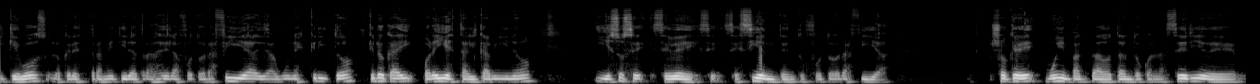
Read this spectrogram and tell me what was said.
y que vos lo querés transmitir a través de la fotografía y de algún escrito, creo que ahí, por ahí está el camino y eso se, ve, se, siente en tu fotografía. Yo quedé muy impactado tanto con la serie de,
